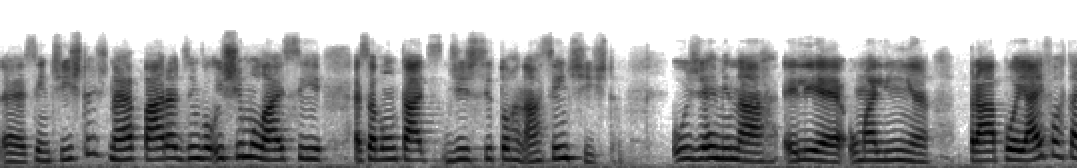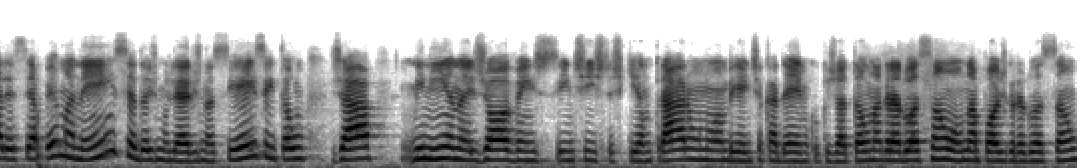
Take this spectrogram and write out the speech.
é, cientistas, né, para estimular esse, essa vontade de se tornar cientista. O Germinar, ele é uma linha para apoiar e fortalecer a permanência das mulheres na ciência. Então, já meninas, jovens cientistas que entraram no ambiente acadêmico, que já estão na graduação ou na pós-graduação,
